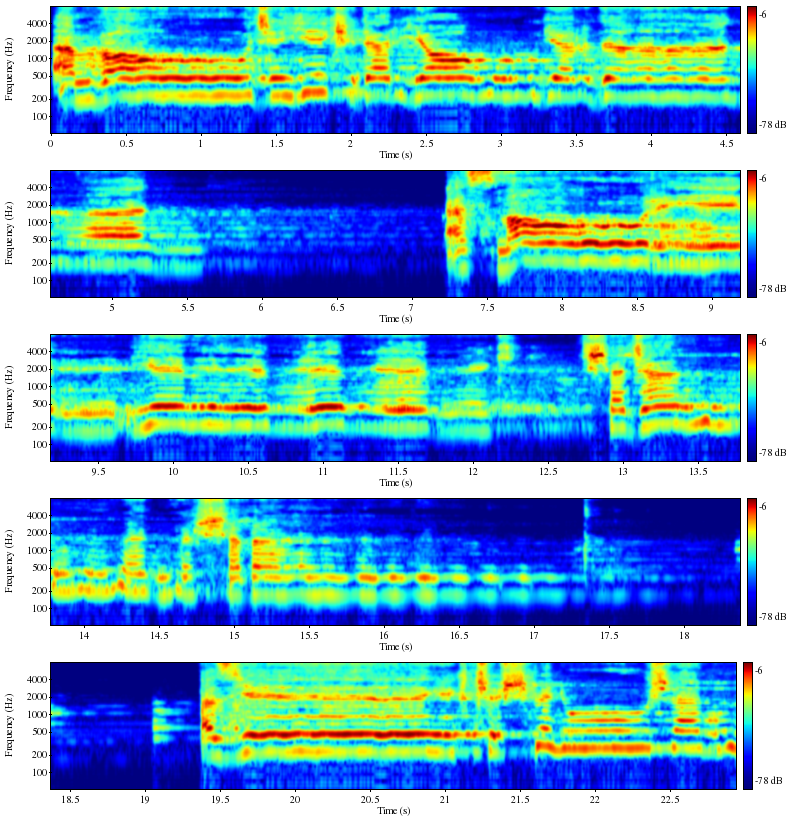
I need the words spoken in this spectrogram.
امواج یک دریا گردند. اسمار یک شجر شوند از یک چشم نوشند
